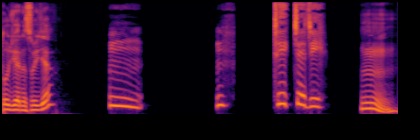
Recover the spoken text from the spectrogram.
તું જઈને સુઈ જા. હમ. ઠીક છે જી. હમ.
